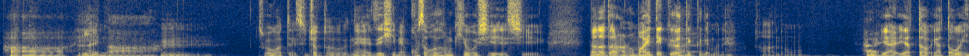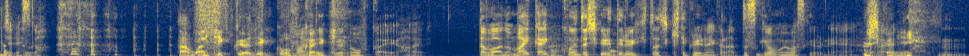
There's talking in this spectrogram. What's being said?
はあ、はいいい。な、うん。すごかったです。ちょっとね、ぜひね、小迫さんも来てほしいですし、なんだったら、あの、マイテックやテックでもね、あの、はい。や、やった、やった方がいいんじゃないですか。あ、マイテックやテックオフマイテ会。ックオフ会。はい。多分、あの、毎回はいコメントしてくれてる人たち来てくれないかなってすげえ思いますけどね。はい確かに。うん。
